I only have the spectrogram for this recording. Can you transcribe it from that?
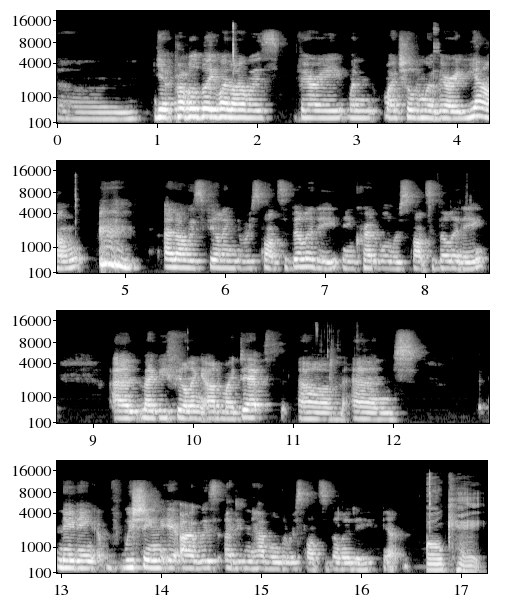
Um, yeah, probably when I was very, when my children were very young, and I was feeling the responsibility, the incredible responsibility, and maybe feeling out of my depth, um, and needing, wishing I was, I didn't have all the responsibility. Yeah. Okay.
